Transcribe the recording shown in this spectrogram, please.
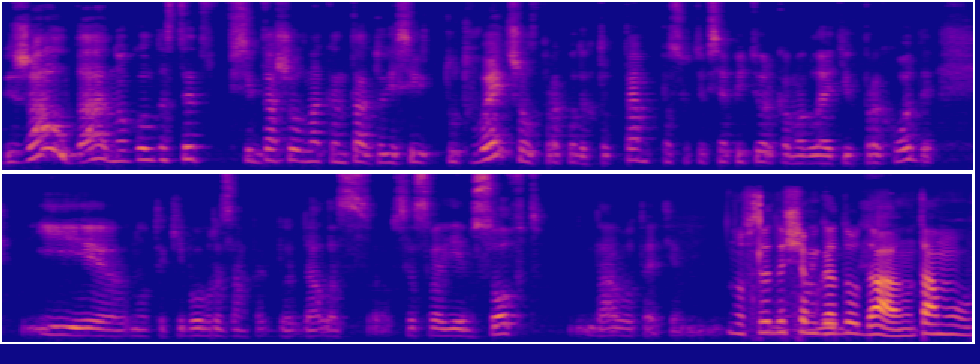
бежал, да, но Golden State всегда шел на контакт. Если тут Вейт шел в проходах, то там, по сути, вся пятерка могла идти в проходы. И, ну, таким образом, как бы Даллас со своим софт, да, вот этим. Ну, в следующем они... году, да, но там,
